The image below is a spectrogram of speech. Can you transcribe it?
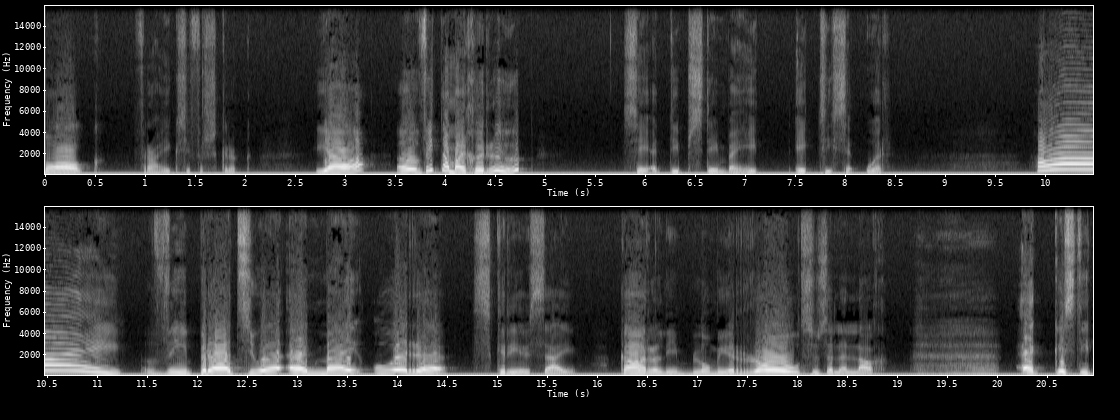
maak? Vraag Heksie verskrik. Ja, wie het my geroep? Sê een diep stem by Heksie sy oor. Hai, wie praat so in my oore? Skreeuw sy. Karel en Blommie rol soos hulle lach. Ek is die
